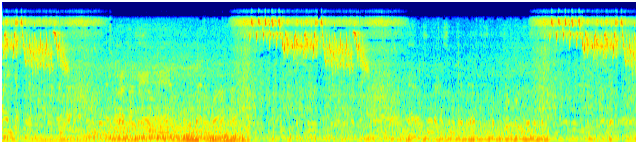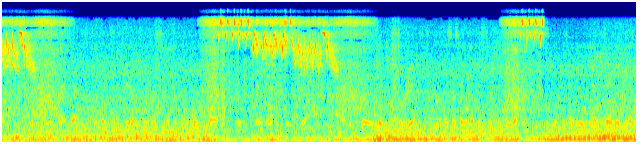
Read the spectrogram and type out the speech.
아, 이제. 전화를 갖고 해. 생각하시면 되고요. 그쪽으로 이것을 건축이든 그 도시 공공기관 입소를 적용해서 설계할 수 있도록 장애인이나 비장애 입장에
